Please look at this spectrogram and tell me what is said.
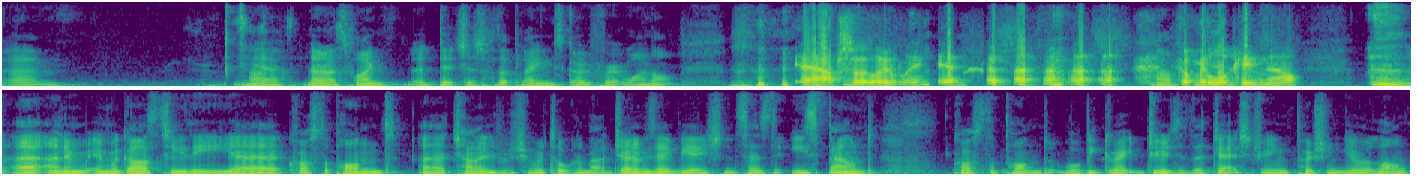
um, yeah, no, that's fine. Uh, ditch us for the planes. Go for it. Why not? yeah, absolutely. Yeah, got me looking now. Uh, and in, in regards to the uh, cross the pond uh, challenge, which we were talking about, Jones Aviation says the eastbound cross the pond will be great due to the jet stream pushing you along.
